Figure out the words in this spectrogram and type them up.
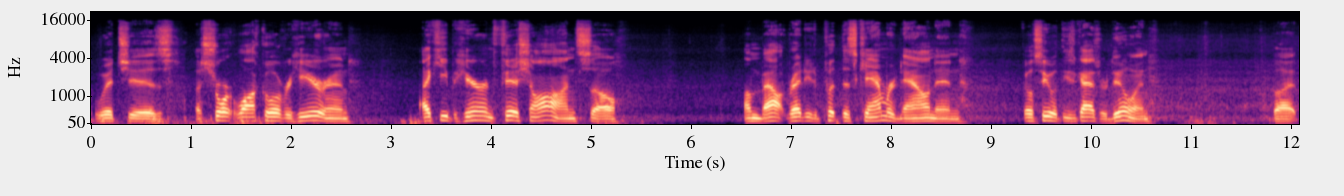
which is a short walk over here and I keep hearing fish on. So I'm about ready to put this camera down and go see what these guys are doing. But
